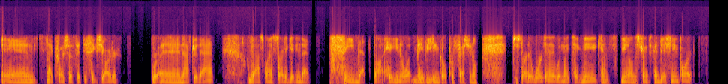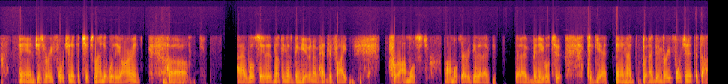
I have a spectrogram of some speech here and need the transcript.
and I crush a 56 yarder. And after that, that's when I started getting that seed, that thought, hey, you know what? Maybe you can go professional. Just started working it with my technique and you know the strength conditioning part, and just very fortunate the chips landed where they are. And um, I will say that nothing has been given. I've had to fight for almost almost everything that I've that I've been able to to get and I, but I've been very fortunate that the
